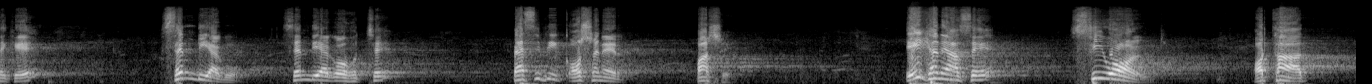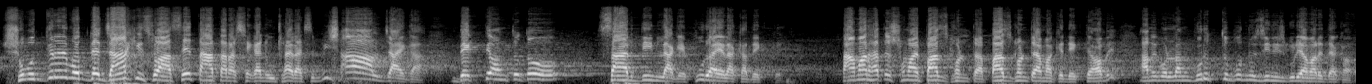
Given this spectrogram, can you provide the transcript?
থেকে সেন্ডিয়াগো সেন্ডিয়াগো হচ্ছে প্যাসিফিক ওশানের পাশে। এইখানে আছে সি ওয়ার্ল্ড অর্থাৎ সমুদ্রের মধ্যে যা কিছু আছে তা তারা সেখানে উঠায় রাখছে। বিশাল জায়গা। দেখতে অন্তত চার দিন লাগে পুরা এলাকা দেখতে। আমার হাতে সময় পাঁচ ঘণ্টা। পাঁচ ঘণ্টা আমাকে দেখতে হবে। আমি বললাম, গুরুত্বপূর্ণ জিনিসগুলি আমার দেখাও।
